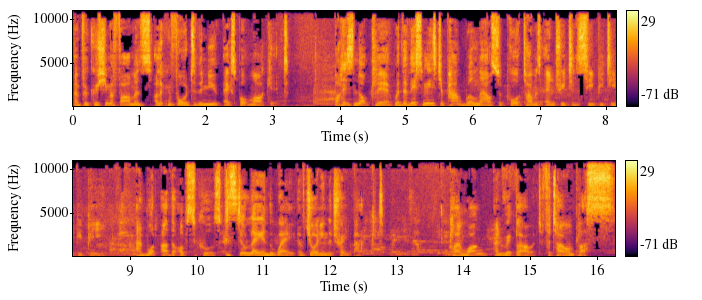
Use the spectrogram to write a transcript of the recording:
and Fukushima farmers are looking forward to the new export market. But it's not clear whether this means Japan will now support Taiwan's entry to the CPTPP, and what other obstacles could still lay in the way of joining the trade pact. Klein Wang and Rick Lowett for Taiwan Plus.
